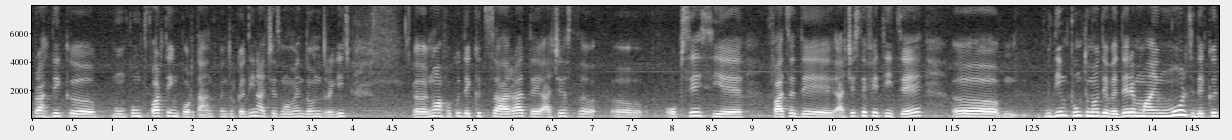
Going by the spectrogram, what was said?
practic uh, un punct foarte important pentru că din acest moment domnul Drăghici uh, nu a făcut decât să arate această obsesie față de aceste fetițe, din punctul meu de vedere, mai mult decât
